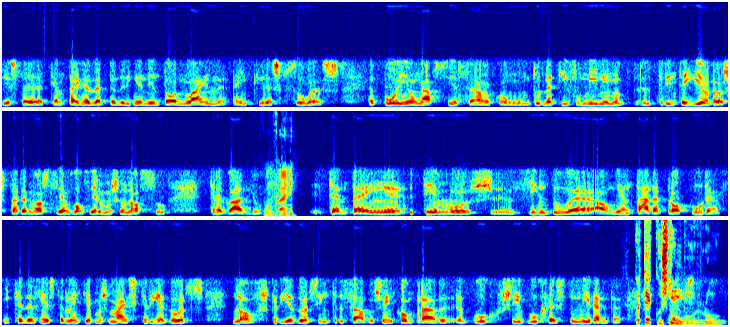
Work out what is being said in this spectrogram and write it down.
desta campanha de apadrinhamento online, em que as pessoas apoiam a associação com um donativo mínimo de 30 euros para nós desenvolvermos o nosso trabalho. Convém. Também eh, temos vindo a aumentar a procura e cada vez também temos mais criadores novos criadores interessados em comprar burros e burras de Miranda. Quanto é que custa um burro?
